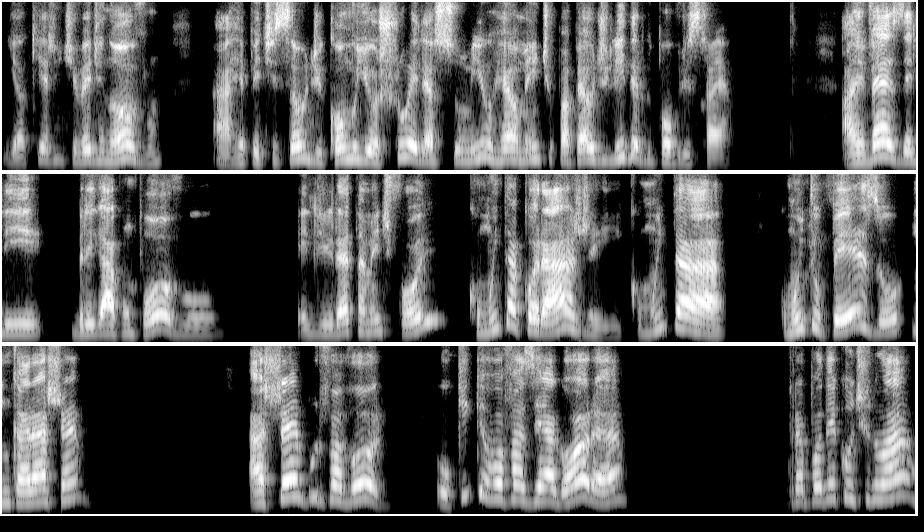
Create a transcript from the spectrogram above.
E aqui a gente vê de novo a repetição de como Yoshua ele assumiu realmente o papel de líder do povo de Israel. Ao invés dele brigar com o povo, ele diretamente foi com muita coragem, com muita com muito peso encarar Hashem. Hashem, por favor, o que, que eu vou fazer agora para poder continuar?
